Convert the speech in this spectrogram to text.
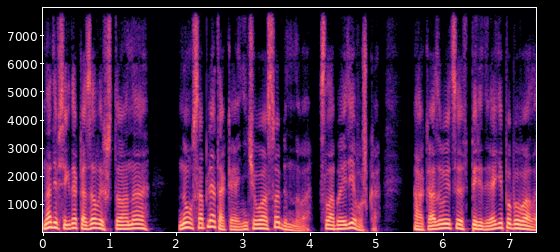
Наде всегда казалось, что она, ну, сопля такая, ничего особенного, слабая девушка. А оказывается, в передряге побывала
